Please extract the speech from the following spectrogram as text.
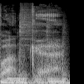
Фанка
